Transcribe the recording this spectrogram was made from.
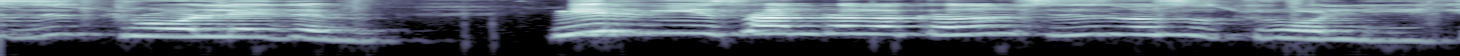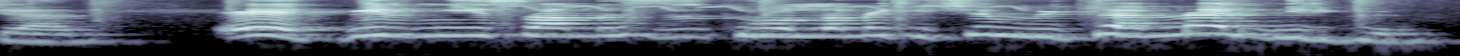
sizi trolledim. 1 Nisan'da bakalım sizi nasıl trolleyeceğim. Evet 1 Nisan'da sizi trollemek için mükemmel bir gün.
